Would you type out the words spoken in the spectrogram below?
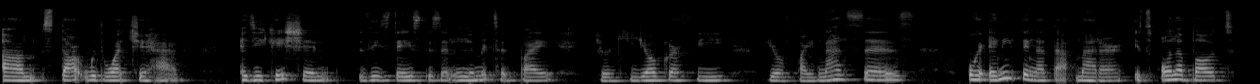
Um, start with what you have. Education these days isn't limited by your geography your finances, or anything at that matter. It's all about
